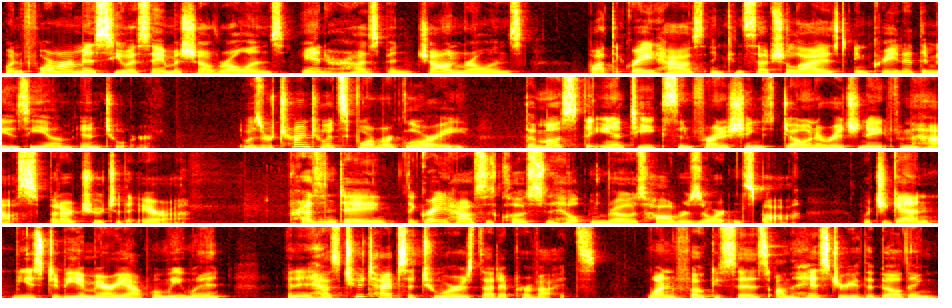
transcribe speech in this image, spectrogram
when former Miss USA Michelle Rollins and her husband, John Rollins, bought the great house and conceptualized and created the museum and tour. It was returned to its former glory, though most of the antiques and furnishings don't originate from the house but are true to the era. Present day, the Great House is close to the Hilton Rose Hall Resort and Spa, which again used to be a Marriott when we went, and it has two types of tours that it provides. One focuses on the history of the building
